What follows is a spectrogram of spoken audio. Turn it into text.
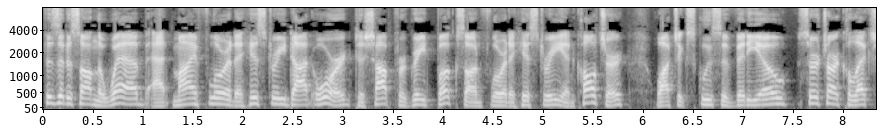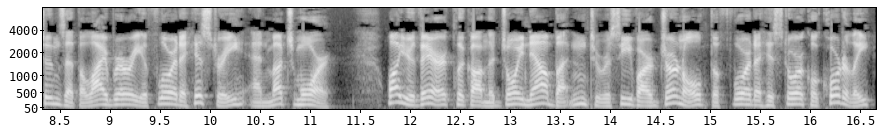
Visit us on the web at myfloridahistory.org to shop for great books on Florida history and culture, watch exclusive video, search our collections at the Library of Florida History, and much more. While you're there, click on the Join Now button to receive our journal, the Florida Historical Quarterly,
